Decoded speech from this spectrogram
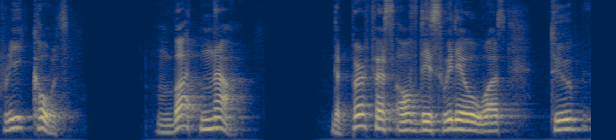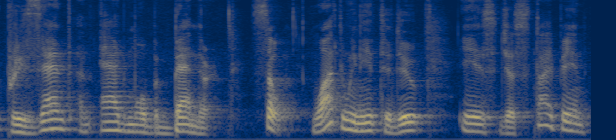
three codes. But now, the purpose of this video was to present an AdMob banner. So what we need to do is just type in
